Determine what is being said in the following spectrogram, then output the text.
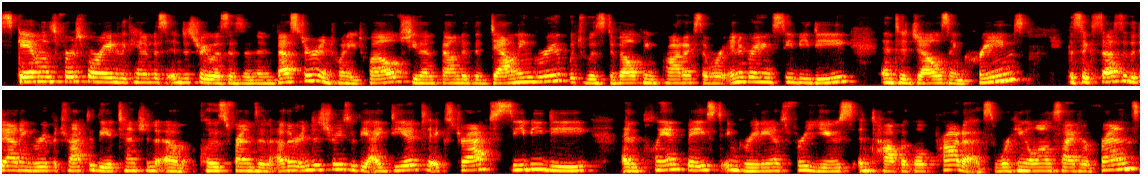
Scanlon's first foray into the cannabis industry was as an investor in 2012. She then founded the Downing Group, which was developing products that were integrating CBD into gels and creams. The success of the Downing Group attracted the attention of close friends in other industries with the idea to extract CBD and plant based ingredients for use in topical products. Working alongside her friends,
